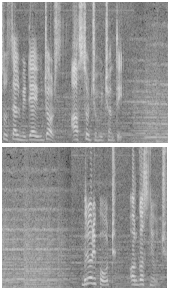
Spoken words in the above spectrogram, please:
ସୋସିଆଲ ମିଡିଆ ୟୁଜର୍ସ ଆଶ୍ଚର୍ଯ୍ୟ ହୋଇଛନ୍ତି ବ୍ୟୁରୋ ରିପୋର୍ଟ ଅର୍ଗସ୍ ନ୍ୟୁଜ୍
